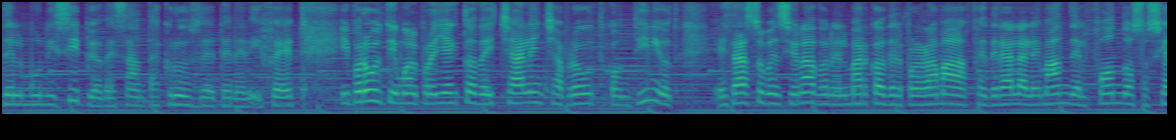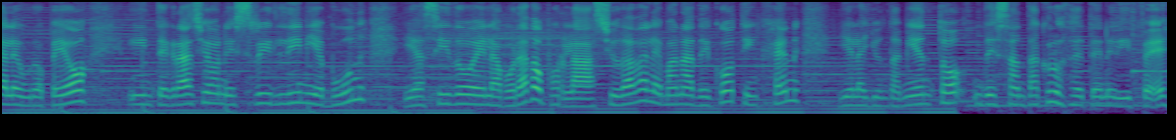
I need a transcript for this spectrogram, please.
del municipio de Santa Cruz de Tenerife. Y por último, el proyecto de Challenge Abroad Continued está subvencionado en el marco del programa federal alemán del Fondo Social Europeo Integración Street Linie Bund y ha sido elaborado por la ciudad alemana de Göttingen y el Ayuntamiento de Santa Cruz de Tenerife.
